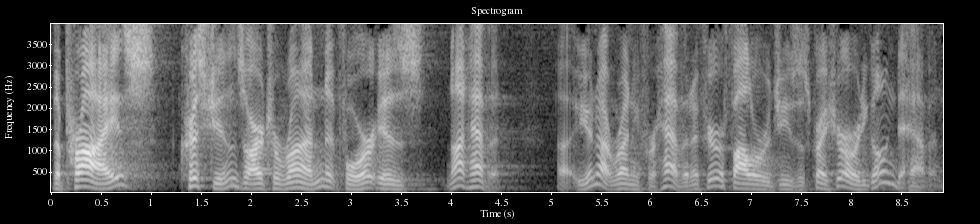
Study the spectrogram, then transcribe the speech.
The prize Christians are to run for is not heaven. Uh, you're not running for heaven. If you're a follower of Jesus Christ, you're already going to heaven.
